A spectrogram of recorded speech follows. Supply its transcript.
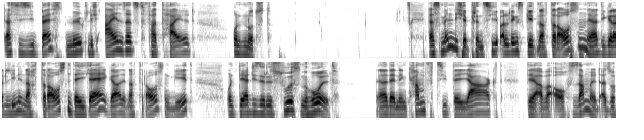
dass sie sie bestmöglich einsetzt, verteilt und nutzt. Das männliche Prinzip allerdings geht nach draußen, ja, die gerade Linie nach draußen, der Jäger, der nach draußen geht und der diese Ressourcen holt, ja, der in den Kampf zieht, der jagt, der aber auch sammelt. Also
